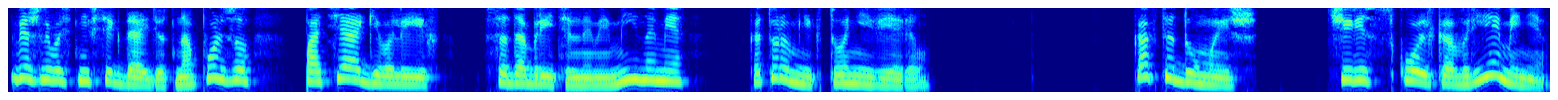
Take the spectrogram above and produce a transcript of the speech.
вежливость не всегда идет на пользу, потягивали их с одобрительными минами, которым никто не верил. «Как ты думаешь, через сколько времени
